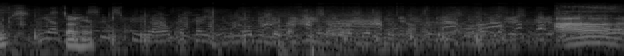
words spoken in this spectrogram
oops. It's down here. Ah,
